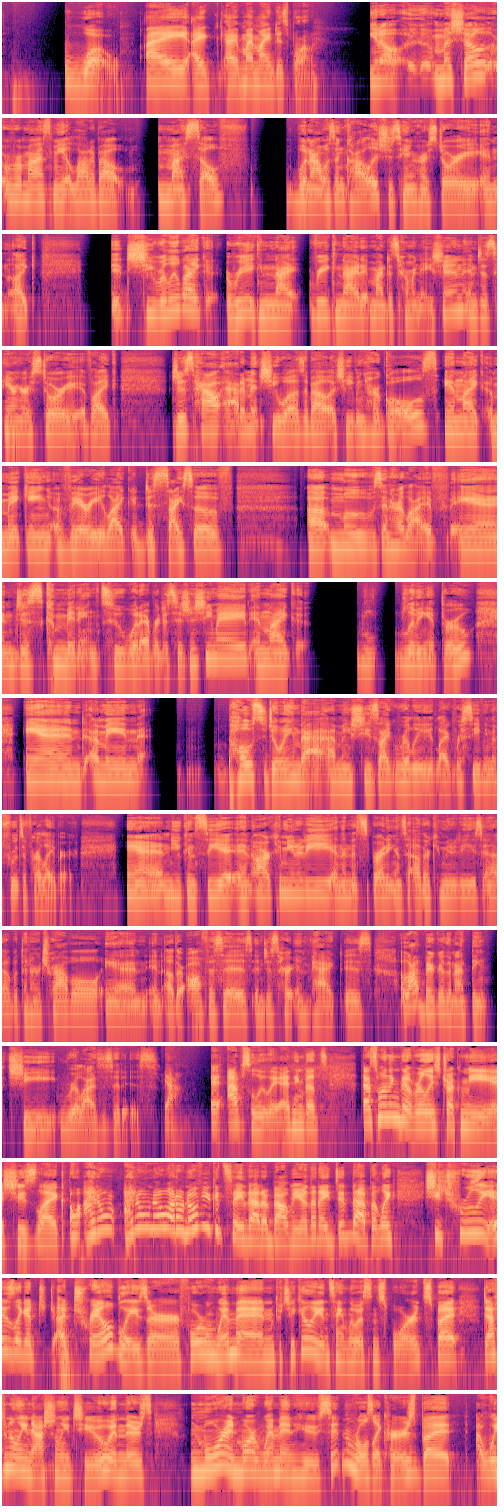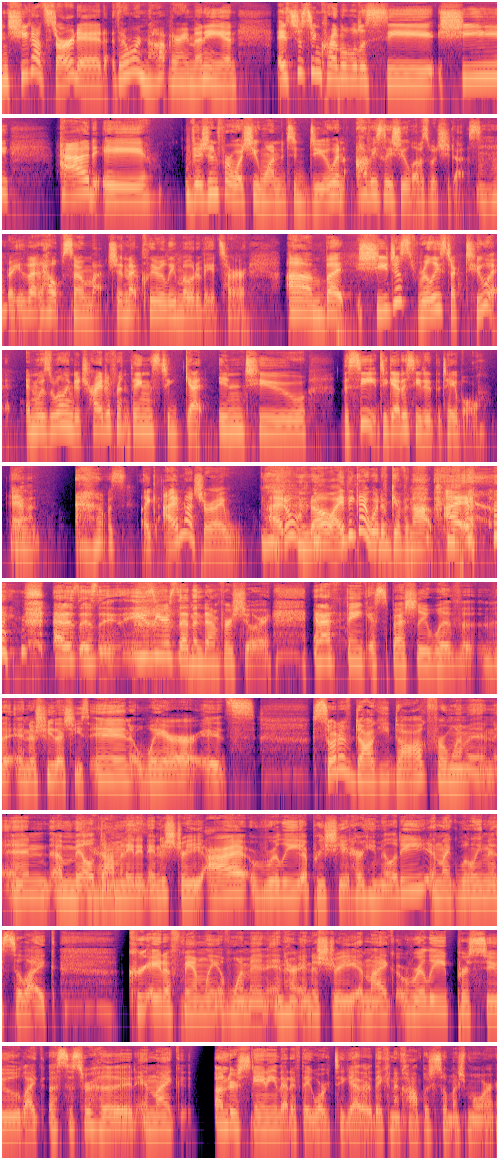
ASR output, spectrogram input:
whoa, I, I, I my mind is blown. You know, Michelle reminds me a lot about myself when I was in college, just hearing her story and like it, she really like reignite reignited my determination and just hearing her story of like just how adamant she was about achieving her goals and like making very like decisive uh, moves in her life and just committing to whatever decision she made and like l- living it through. And I mean, post doing that, I mean, she's like really like receiving the fruits of her labor. And you can see it in our community, and then it's spreading into other communities uh, within her travel and in other offices. And just her impact is a lot bigger than I think she realizes it is. Yeah. Eh, absolutely. I think that's that's one thing that really struck me is she's like, "Oh, I don't I don't know. I don't know if you could say that about me or that I did that." But like she truly is like a, a trailblazer for women, particularly in St. Louis in sports, but definitely nationally too. And there's more and more women who sit in roles like hers, but when she got started, there were not very many. And it's just incredible to see she had a vision for what she wanted to do. And obviously, she loves what she does, mm-hmm. right? That helps so much. And yeah. that clearly motivates her. Um, but she just really stuck to it and was willing to try different things to get into the seat, to get a seat at the table. And yeah. I was like, I'm not sure. I I don't know. I think I would have given up. I, that is, is easier said than done for sure. And I think especially with the industry that she's in, where it's sort of dog eat dog for women in a male dominated yes. industry, I really appreciate her humility and like willingness to like create a family of women in her industry and like really pursue like a sisterhood and like understanding that if they work together, they can accomplish so much more.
